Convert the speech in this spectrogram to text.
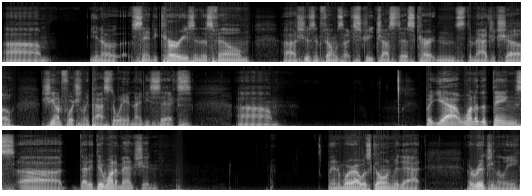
Um, you know, Sandee Currie's in this film. Uh, she was in films like Street Justice, Curtains, The Magic Show. She unfortunately passed away in '96. Um, but yeah, one of the things uh, that I did want to mention, and where I was going with that originally,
